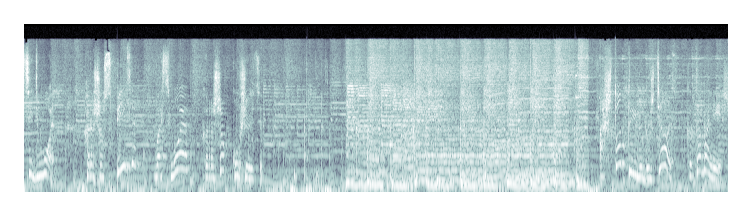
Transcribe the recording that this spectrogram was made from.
Седьмое. Хорошо спите. Восьмое. Хорошо кушайте. А что ты любишь делать, когда болеешь?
